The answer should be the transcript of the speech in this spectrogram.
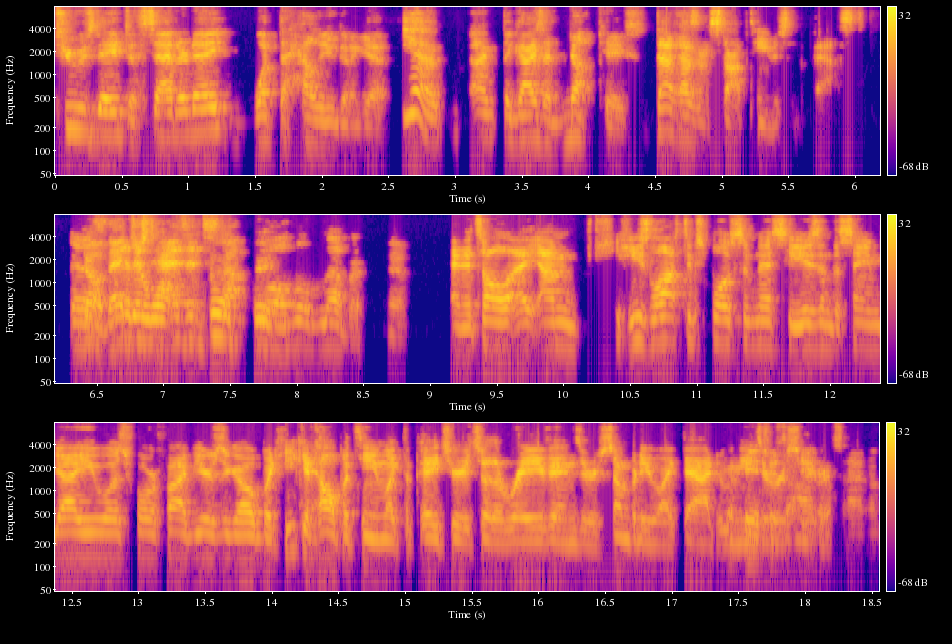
Tuesday to Saturday, what the hell are you going to get? Yeah, I, The guy's a nutcase. that hasn't stopped teams in the past, And No, that just hasn't stopped- It well- will never. and it's all. I, I'm. He's lost explosiveness. He isn't the same guy he was four or five years ago, but he could help a team like the Patriots or the Ravens or somebody like that who The needs a Patriots aren't receiver. gonna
